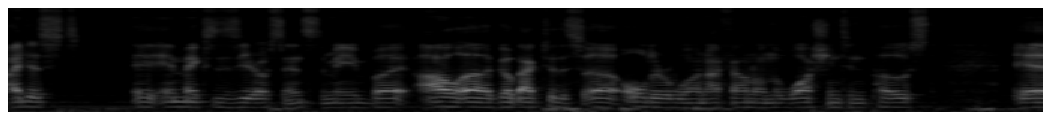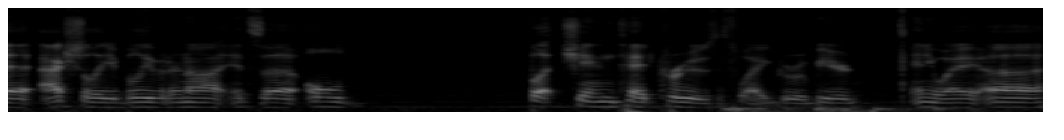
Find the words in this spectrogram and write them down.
I just it, it, makes zero sense to me. But I'll uh, go back to this uh, older one I found on the Washington Post. It, actually, believe it or not, it's a old butt chin Ted Cruz. That's why he grew a beard. Anyway, uh,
